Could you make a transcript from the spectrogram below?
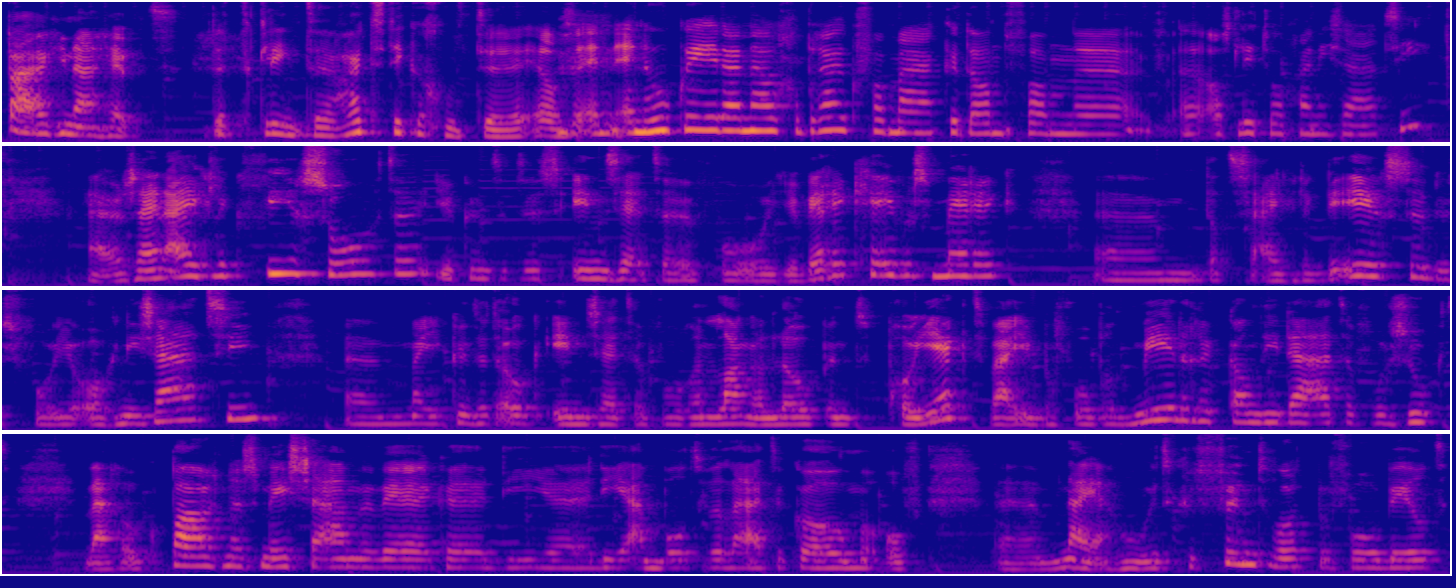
pagina hebt. Dat klinkt uh, hartstikke goed, uh. En, en hoe kun je daar nou gebruik van maken dan van, als lidorganisatie? Nou, er zijn eigenlijk vier soorten. Je kunt het dus inzetten voor je werkgeversmerk. Um, dat is eigenlijk de eerste, dus voor je organisatie. Um, maar je kunt het ook inzetten voor een langer lopend project, waar je bijvoorbeeld meerdere kandidaten voor zoekt, waar ook partners mee samenwerken die, uh, die je aan bod wil laten komen. Of um, nou ja, hoe het gefund wordt bijvoorbeeld.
